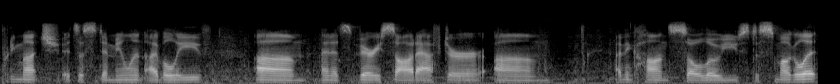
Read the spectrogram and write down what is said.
pretty much. It's a stimulant, I believe. Um, and it's very sought after. Um, I think Han Solo used to smuggle it.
